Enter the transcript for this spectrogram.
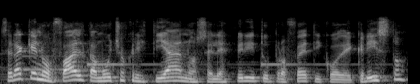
¿Será que nos falta a muchos cristianos el espíritu profético de Cristo?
